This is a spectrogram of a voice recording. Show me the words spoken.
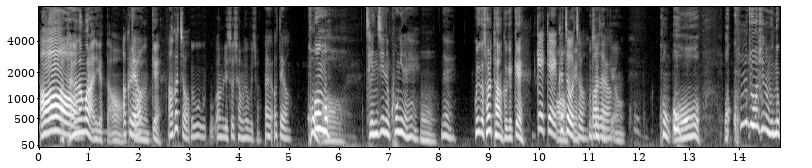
아, 아, 당연한 건 아니겠다. 어, 아, 그래요? 저는 깨. 아 그렇죠. 그리고 한번 리서치 한번 해보죠. 네, 어때요? 콩. 어머. 어. 젠지는 콩이네. 어. 네. 그러니까 설탕 그게 깨. 깨, 깨. 어, 그쵸, 깨. 그쵸. 맞아요. 깨. 어. 콩. 오. 와, 콩 좋아하시는 분들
